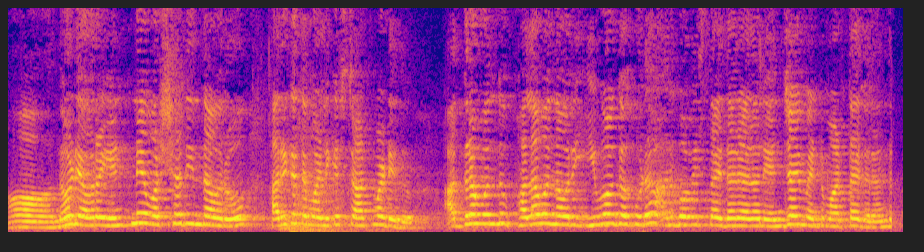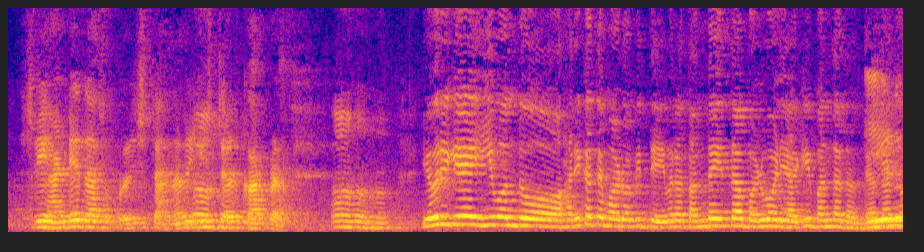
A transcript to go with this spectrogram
ಹಾ ನೋಡಿ ಅವರ ಎಂಟನೇ ವರ್ಷದಿಂದ ಅವರು ಹರಿಕತೆ ಮಾಡ್ಲಿಕ್ಕೆ ಸ್ಟಾರ್ಟ್ ಮಾಡಿದ್ರು ಅದರ ಒಂದು ಫಲವನ್ನು ಅವರು ಇವಾಗ ಕೂಡ ಅನುಭವಿಸ್ತಾ ಇದ್ದಾರೆ ಅದನ್ನು ಎಂಜಾಯ್ಮೆಂಟ್ ಮಾಡ್ತಾ ಇದ್ದಾರೆ. ಅಂದ್ರೆ ಶ್ರೀ ಹಂಡೇದಾಸ ಪ್ರತಿಷ್ಠಾನ ರಿಜಿಸ್ಟರ್ಡ್ ಕಾರ್ಕಳ. ಹಾ ಹಾ, ಹಾ. ಇವರಿಗೆ ಈ ಒಂದು ಹರಿಕತೆ ಮಾಡುವ ವಿದ್ಯೆ ಇವರ ತಂದೆಯಿಂದ ಬಳುವಳಿಯಾಗಿ ಬಂದದಂತೆ ಏಳು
